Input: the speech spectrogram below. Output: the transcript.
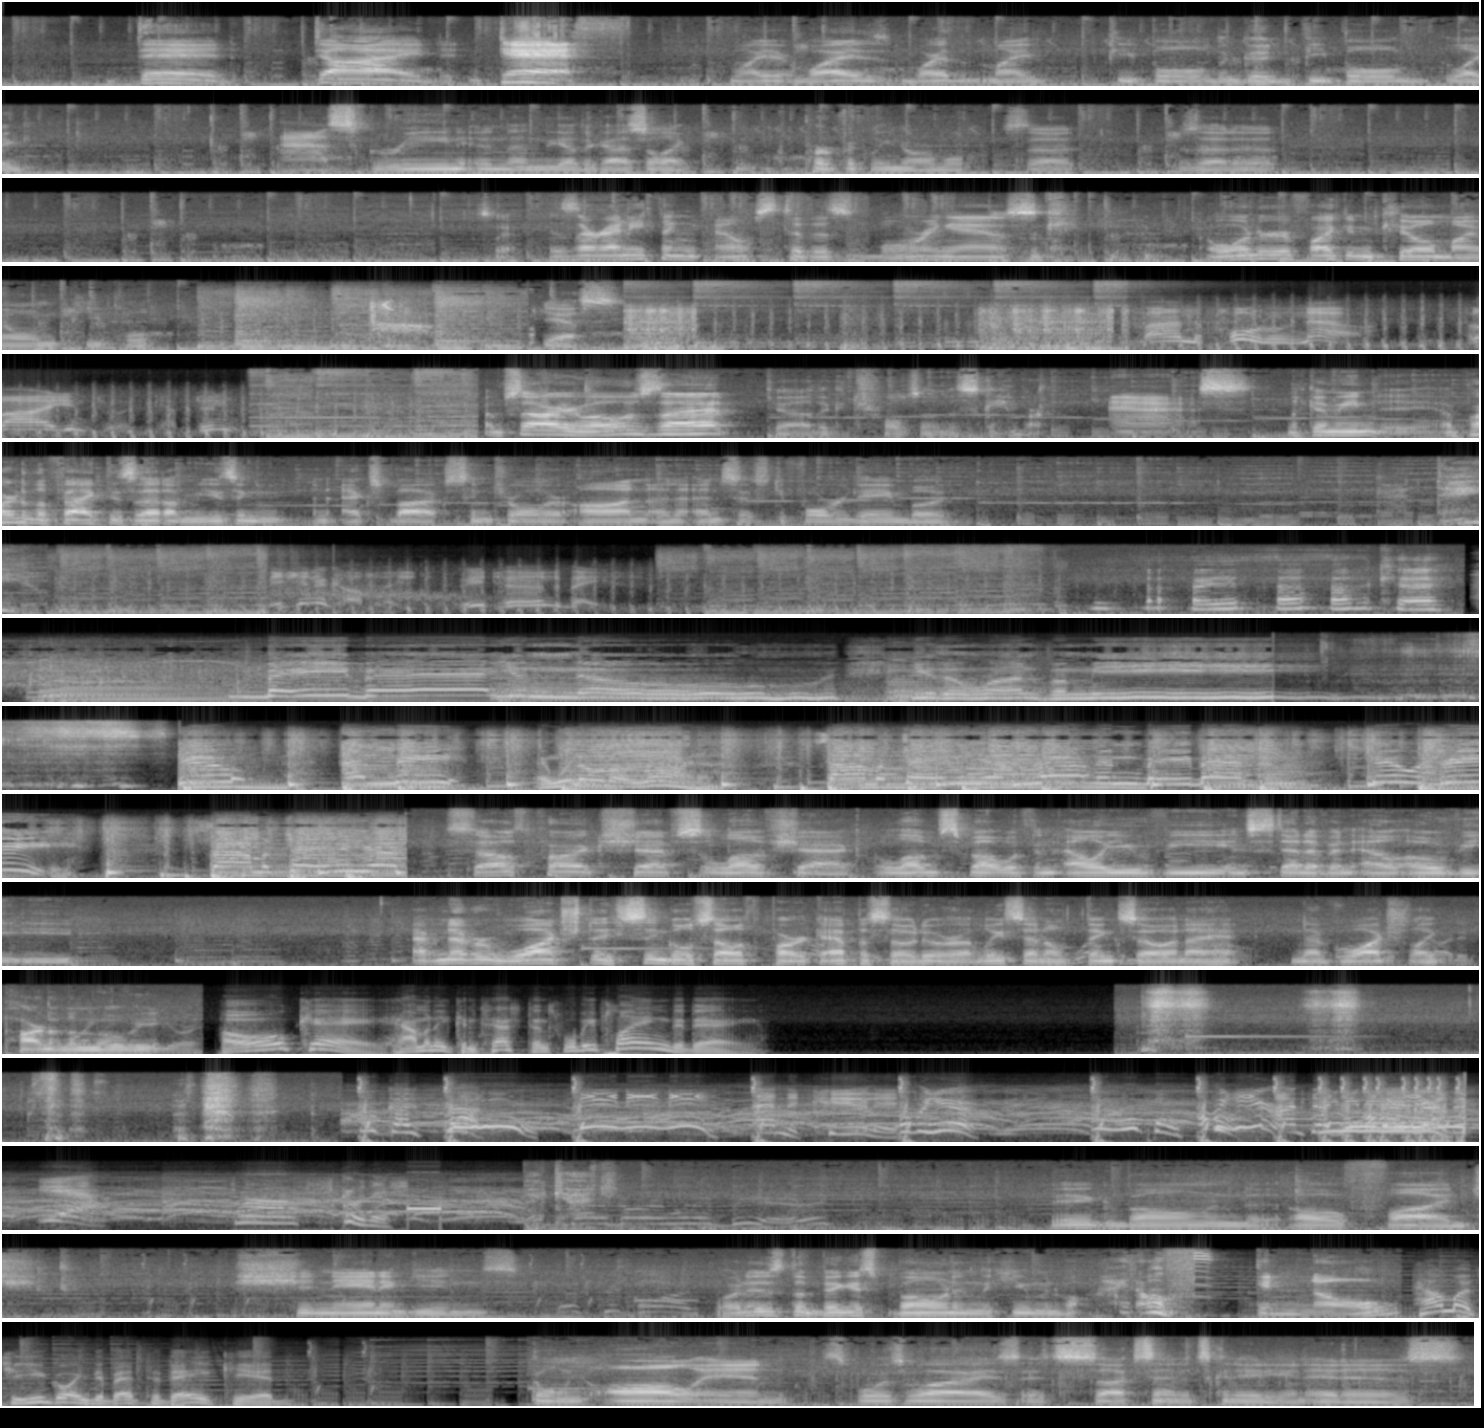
Dead. Died. Death! Why, why is, why are my people, the good people, like, ass green, and then the other guys are, like, perfectly normal? Is that, is that it? So, is there anything else to this boring ass game? I wonder if I can kill my own people. Yes. Find the portal now. Fly into it, Captain. I'm sorry, what was that? God, the controls on this game are ass. Like, I mean, a part of the fact is that I'm using an Xbox controller on an N64 game, but... God damn. Mission accomplished. Return to base. yeah, okay. Baby, you know you're the one for me. you and me, and we're on a rider. Simultaneous loving, baby. Two or three. Simultaneous. South Park Chef's Love Shack. Love spelled with an L-U-V instead of an L-O-V-E. I've never watched a single South Park episode, or at least I don't think so, and I and I've watched like part of the movie. Okay, how many contestants will be playing today? guys suck. Me, me, me. I'm the coolest. Over here. Over here. I'm the coolest. Yeah. Screw this. Big boned, oh fudge. Shenanigans. What is the biggest bone in the human body? I don't fucking know. How much are you going to bet today, kid? Going all in. Sports wise, it sucks and it's Canadian. It is.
